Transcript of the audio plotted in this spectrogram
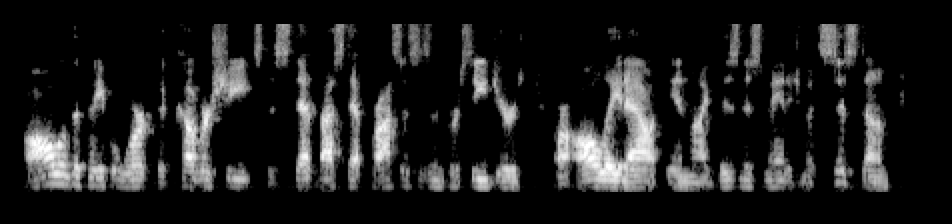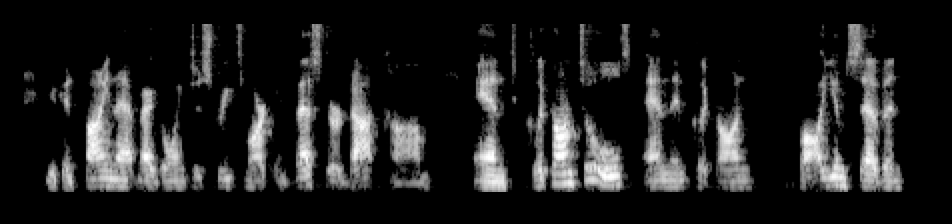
All of the paperwork, the cover sheets, the step-by-step processes and procedures are all laid out in my business management system. You can find that by going to streetsmartinvestor.com and click on tools and then click on volume 7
